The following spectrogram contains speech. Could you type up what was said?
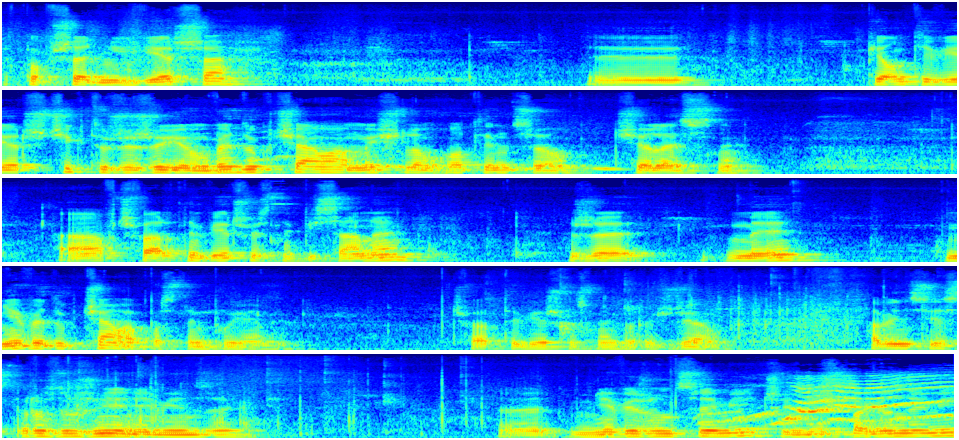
w poprzednich wierszach. Piąty wiersz. Ci, którzy żyją według ciała, myślą o tym, co cielesne. A w czwartym wierszu jest napisane że my nie według ciała postępujemy. Czwarty wiersz ósmego rozdziału. A więc jest rozróżnienie między e, niewierzącymi czy niezbawionymi,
